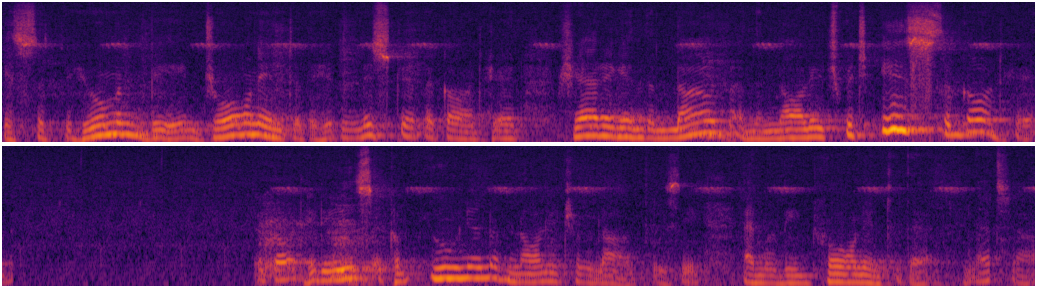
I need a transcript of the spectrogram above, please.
It's the human being drawn into the hidden mystery of the Godhead, sharing in the love and the knowledge which is the Godhead. The Godhead is a communion of knowledge and love, you see, and we're being drawn into that. And that's our,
